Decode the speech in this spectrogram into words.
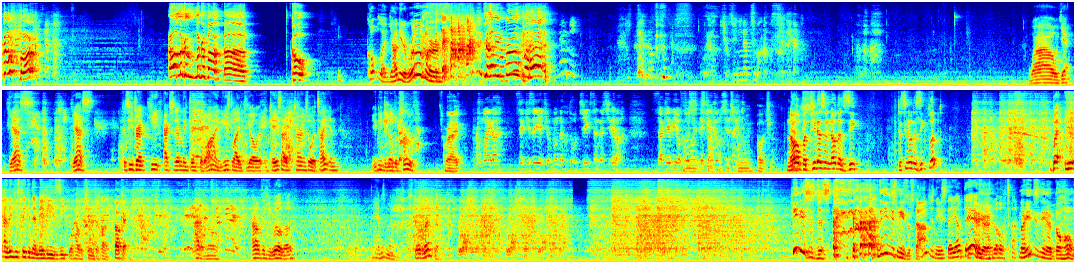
the fuck? Oh, look at look at fuck. Uh, Colt. Colt, like y'all need a room or Y'all need a room for hat. Wow. Yeah. Yes. Yes. Because he drank. He accidentally drank the wine. He's like, yo. In case I turn into a titan, you need to know the truth. Right. Oh, no, yes. but he doesn't know that Zeke. Does he know that Zeke flipped? But he, I think he's thinking that maybe Zeke will have a change of heart. Okay. I don't know. I don't think he will though. Man, this man still limping. He just is just. he just needs to stop. He just need to stay up there yeah. the whole time. No, he just need to go home.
